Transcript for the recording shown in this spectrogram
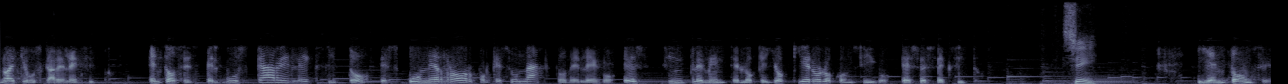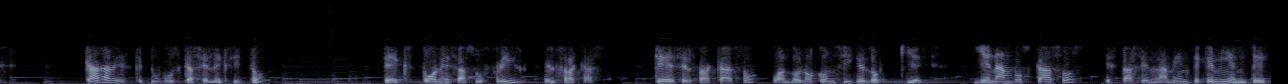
no hay que buscar el éxito. Entonces, el buscar el éxito es un error porque es un acto del ego. Es simplemente lo que yo quiero lo consigo. Eso es éxito. Sí. Y entonces, cada vez que tú buscas el éxito, te expones a sufrir el fracaso. ¿Qué es el fracaso? Cuando no consigues lo que quieres. Y en ambos casos estás en la mente que miente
